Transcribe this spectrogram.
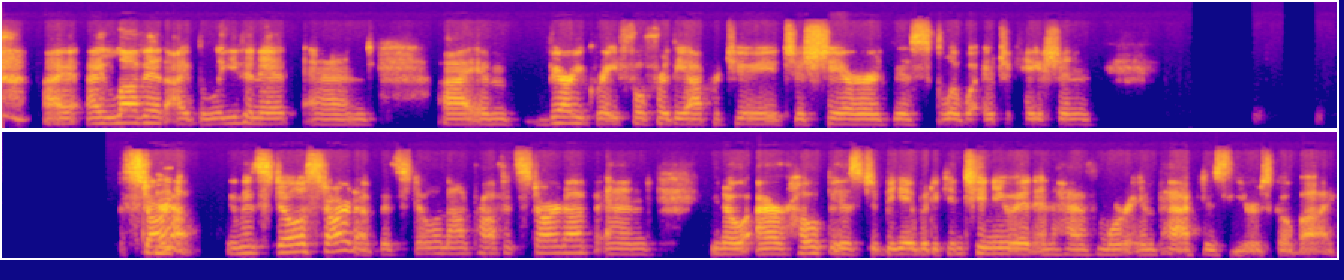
I, I love it. I believe in it. And I am very grateful for the opportunity to share this global education startup. I mean, it's still a startup. It's still a nonprofit startup, and you know, our hope is to be able to continue it and have more impact as years go by.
